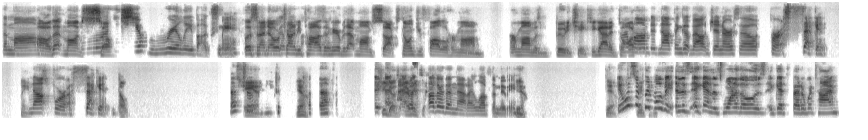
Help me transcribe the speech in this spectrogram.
the mom. Oh, that mom sucks. really, really bugs me. Listen, I know we're trying to be positive here, but that mom sucks. Don't you follow her mom? Her mom was booty cheeks. You got a My daughter. mom did not think about Jyn Erso for a second. Anyways, Not for a second. That's true. And- yeah. Cut that. She does I- every other than that, I love the movie. Yeah. Yeah. It was a good movie, and it's again, it's one of those. It gets better with time.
